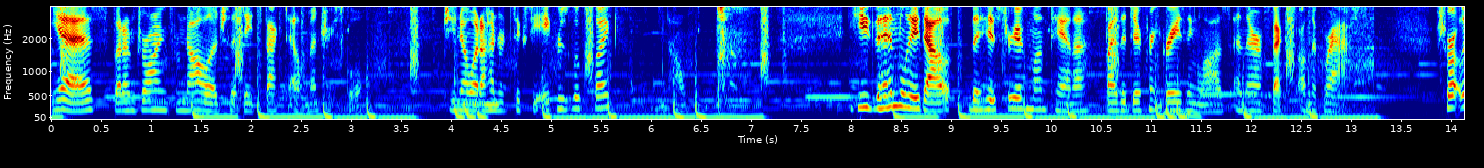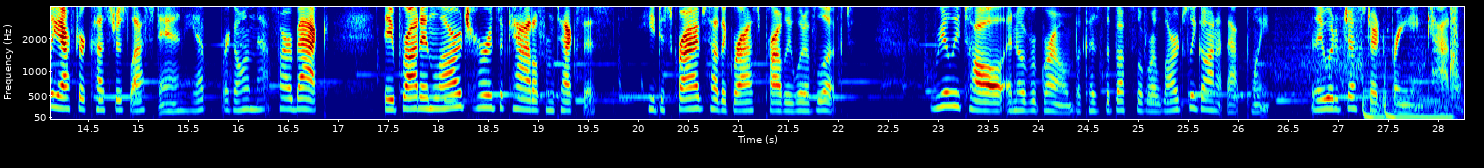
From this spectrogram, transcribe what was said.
Yes, but I'm drawing from knowledge that dates back to elementary school. Do you know what 160 acres looks like? No. he then laid out the history of Montana by the different grazing laws and their effects on the grass. Shortly after Custer's last stand, yep, we're going that far back, they brought in large herds of cattle from Texas. He describes how the grass probably would have looked. Really tall and overgrown because the buffalo were largely gone at that point, and they would have just started bringing in cattle.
